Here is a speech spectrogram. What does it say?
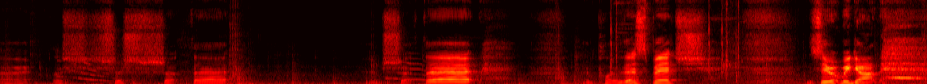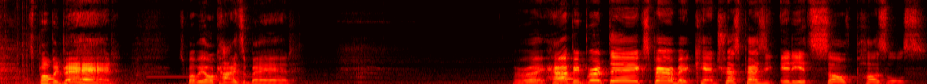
Alright, let's just shut that. And shut that. And play this bitch. And see what we got. It's probably bad. It's probably all kinds of bad. Alright. Happy birthday, experiment. Can't trespass the idiots solve puzzles.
